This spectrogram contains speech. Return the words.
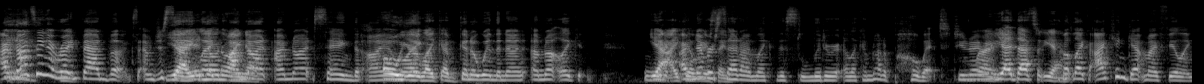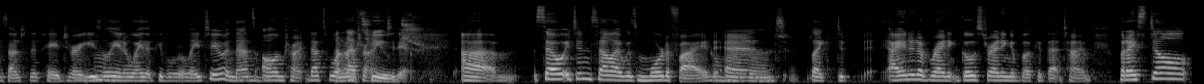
I'm not saying I write bad books. I'm just Yeah, saying yeah, no, like no, I I'm not. I'm not saying that I am Oh, like, you're like a- gonna win the. I'm not like. Yeah, you know, I I've never said I'm like this literary. Like I'm not a poet. Do you know what I mean? yeah that's what yeah But like I can get my feelings onto the page very mm-hmm. easily in a way that people relate to, and that's mm-hmm. all I'm trying. That's what And I'm that's trying to do. Um, so it didn't sell. I was mortified, and like I ended up writing ghost writing a book at that time. But I still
